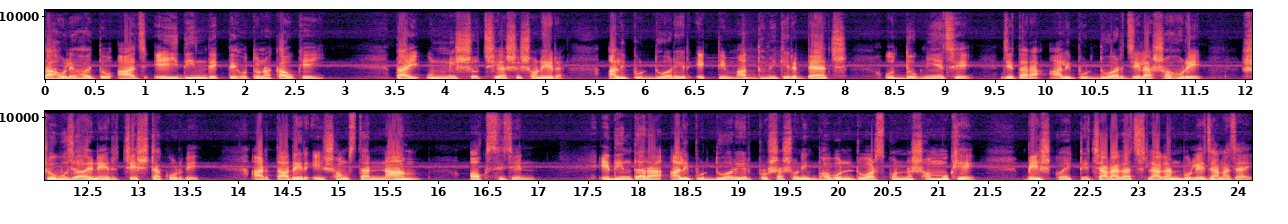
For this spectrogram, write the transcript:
তাহলে হয়তো আজ এই দিন দেখতে হতো না কাউকেই। তাই উনিশশো ছিয়াশি সনের আলিপুরদুয়ারের একটি মাধ্যমিকের ব্যাচ উদ্যোগ নিয়েছে যে তারা আলিপুরদুয়ার জেলা শহরে সবুজায়নের চেষ্টা করবে, আর তাদের এই সংস্থার নাম অক্সিজেন। এদিন তারা আলিপুরদুয়ারের প্রশাসনিক ভবন ডুয়ার্সকন্যা সম্মুখে বেশ কয়েকটি চারাগাছ লাগান বলে জানা যায়।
